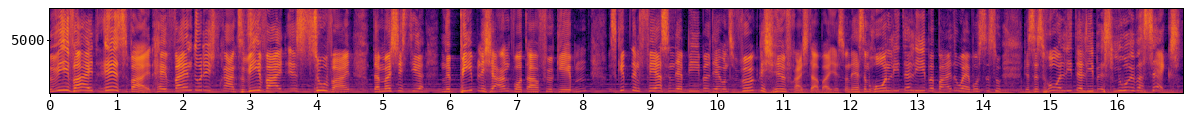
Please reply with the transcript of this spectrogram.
Wie weit ist weit? Hey, wenn du dich fragst, wie weit ist zu weit, dann möchte ich dir eine biblische Antwort dafür geben. Es gibt einen Vers in der Bibel, der uns wirklich hilfreich dabei ist. Und der ist im Hohen Lied der Liebe. By the way, wusstest du, dass das Hohe Lied der Liebe ist nur über Sex.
